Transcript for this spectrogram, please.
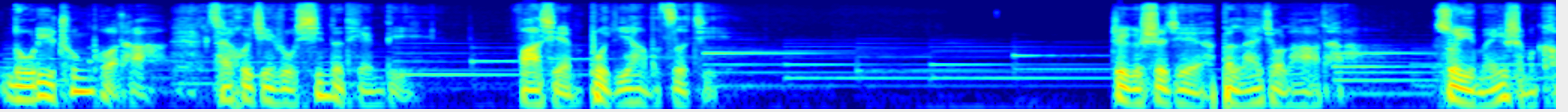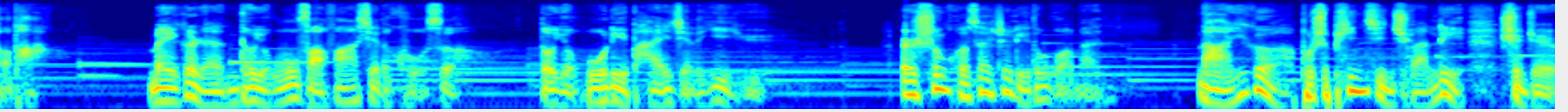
努力冲破它，才会进入新的天地，发现不一样的自己。这个世界本来就邋遢，所以没什么可怕。每个人都有无法发泄的苦涩，都有无力排解的抑郁。而生活在这里的我们，哪一个不是拼尽全力，甚至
